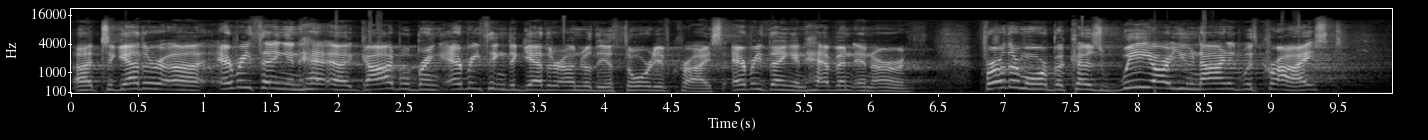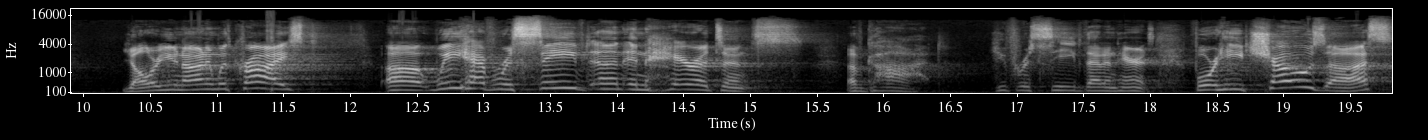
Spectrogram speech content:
Uh, together, uh, everything in he- uh, God will bring everything together under the authority of Christ, everything in heaven and earth. Furthermore, because we are united with Christ, y'all are united with Christ, uh, we have received an inheritance of God. You've received that inheritance. For he chose us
